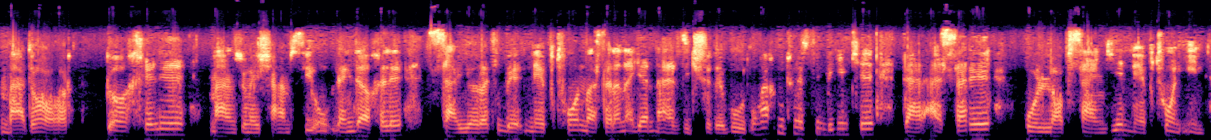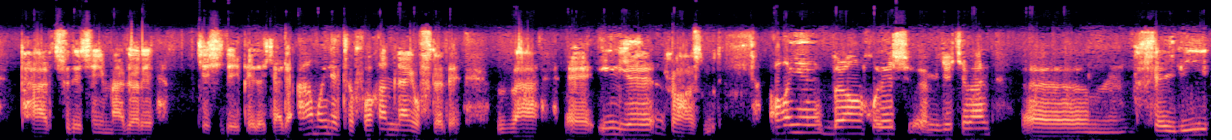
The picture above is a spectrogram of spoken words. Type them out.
مدار داخل منظومه شمسی یعنی داخل سیاراتی به نپتون مثلا اگر نزدیک شده بود اون وقت می‌تونستیم بگیم که در اثر قلاب سنگی نپتون این پرت شده چنین مدار کشیده پیدا کرده. اما این اتفاق هم نیفتاده و این یه راز بود. آقای براون خودش میگه که من خیلی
